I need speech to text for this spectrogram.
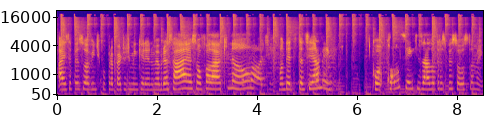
Aí se a pessoa vir, tipo, pra perto de mim querendo me abraçar, é só falar que não. Não pode. Manter distanciamento. Co- conscientizar as outras pessoas também.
